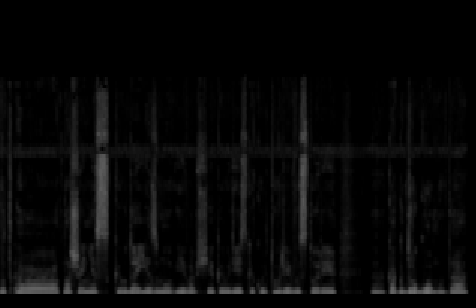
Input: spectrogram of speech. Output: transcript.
Вот э, отношение с, к иудаизму и вообще к иудейской культуре в истории э, как к другому, да,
